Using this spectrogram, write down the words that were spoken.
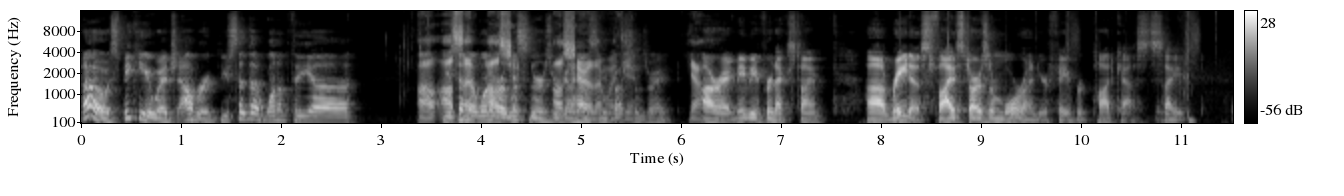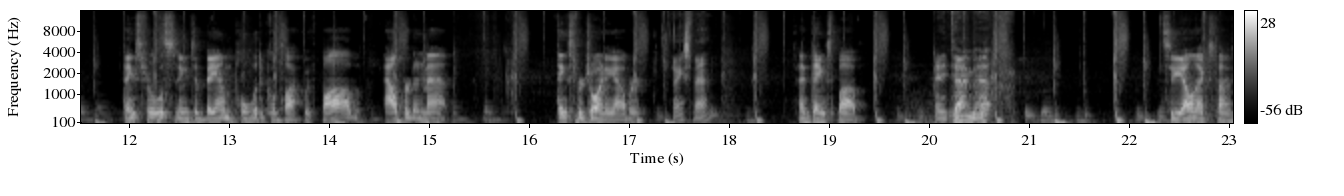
Oh, speaking of which, Albert, you said that one of the uh, I'll, I'll you said send, that one I'll of our sh- listeners were going to have some questions, you. right? Yeah. All right, maybe for next time. Uh, rate us five stars or more on your favorite podcast site. Thanks for listening to BAM Political Talk with Bob, Albert, and Matt. Thanks for joining, Albert. Thanks, Matt. And thanks, Bob. Anytime, Matt. See y'all next time.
